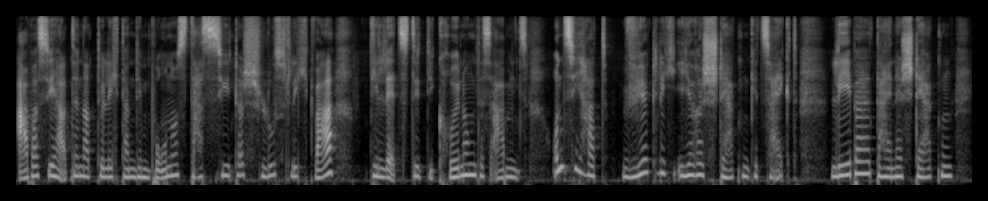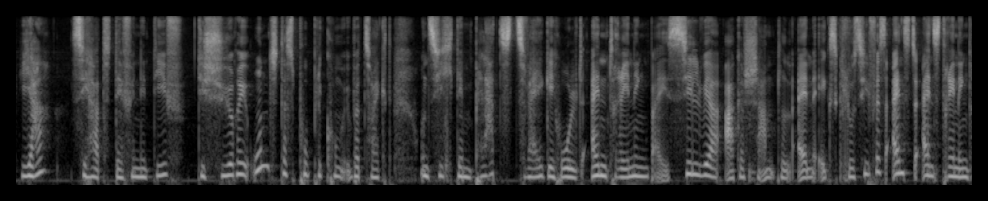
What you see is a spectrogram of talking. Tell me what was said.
aber sie hatte natürlich dann den Bonus, dass sie das Schlusslicht war, die letzte, die Krönung des Abends und sie hat wirklich ihre Stärken gezeigt. Lebe deine Stärken. Ja, sie hat definitiv die Jury und das Publikum überzeugt und sich den Platz 2 geholt. Ein Training bei Silvia Agerschantl, ein exklusives 1 zu 1 Training.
